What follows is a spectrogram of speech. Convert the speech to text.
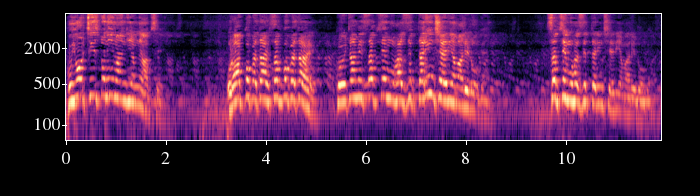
کوئی اور چیز تو نہیں مانگی ہم نے آپ سے۔ اور آپ کو پتا ہے، سب کو پتا ہے، کوئٹہ میں سب سے مہذب ترین شہری ہمارے لوگ ہیں۔ سب سے مہذب ترین شہری ہمارے لوگ ہیں۔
